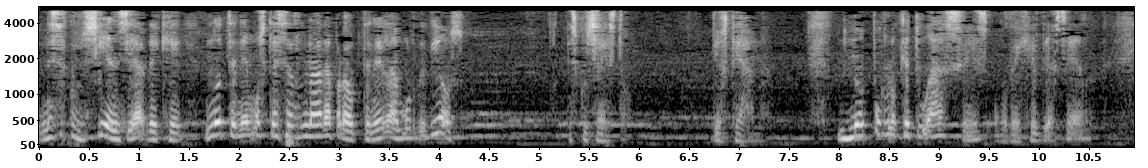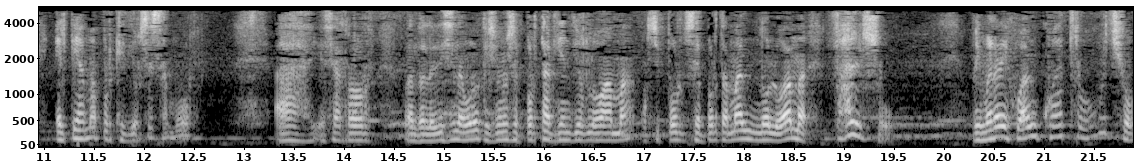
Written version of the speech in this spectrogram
en esa conciencia de que no tenemos que hacer nada para obtener el amor de Dios. Escucha esto. Dios te ama no por lo que tú haces o dejes de hacer. Él te ama porque Dios es amor. Ay, ese error cuando le dicen a uno que si uno se porta bien Dios lo ama o si se porta mal no lo ama. Falso. Primera de Juan 4:8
